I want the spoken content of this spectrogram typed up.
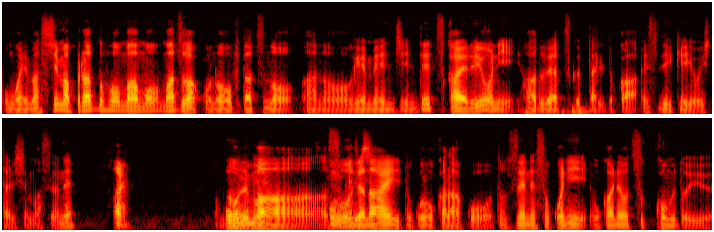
思いますし、まあ、プラットフォーマーもまずはこの2つのあのゲームエンジンで使えるようにハードウェア作ったりとか SDK 用意したりしてますよね。はい。なのでまあ、そうじゃないところからこう突然ね、そこにお金を突っ込むという。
